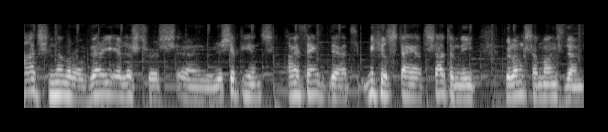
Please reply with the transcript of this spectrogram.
large number of very illustrious uh, recipients. I think that Michiel Steyaert certainly belongs amongst them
